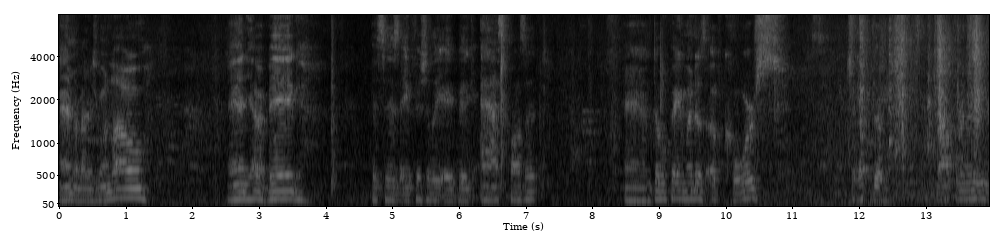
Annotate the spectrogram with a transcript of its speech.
And my battery's going low. And you have a big, this is officially a big ass closet. And double pane windows, of course. Check out the bathroom.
